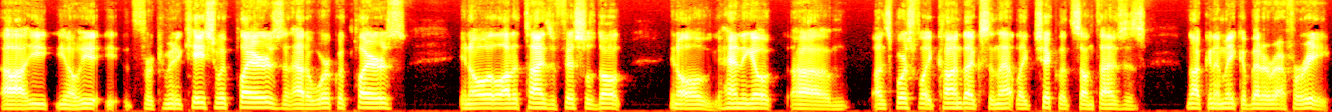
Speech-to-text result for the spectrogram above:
Uh, he, you know, he, he, for communication with players and how to work with players. You know, a lot of times officials don't, you know, handing out um, unsportsmanlike conducts and that like chiclets sometimes is not going to make a better referee.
